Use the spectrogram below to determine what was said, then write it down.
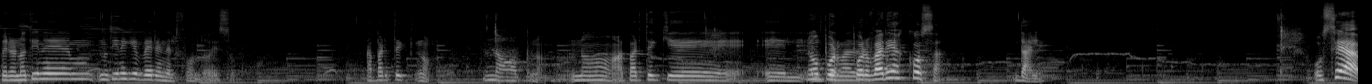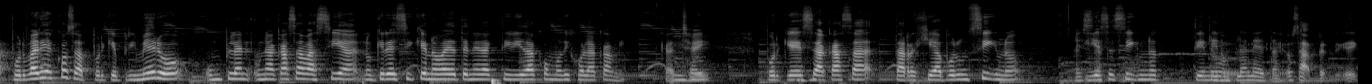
Pero no tiene, no tiene que ver en el fondo eso. Aparte, no, no, no, no, aparte que el... no el por, tema de- por varias cosas. Dale. O sea, por varias cosas, porque primero, un plan, una casa vacía no quiere decir que no vaya a tener actividad como dijo la Cami, ¿cachai? Porque esa casa está regida por un signo y ese signo tiene, Tiene un planeta. O sea, eh,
